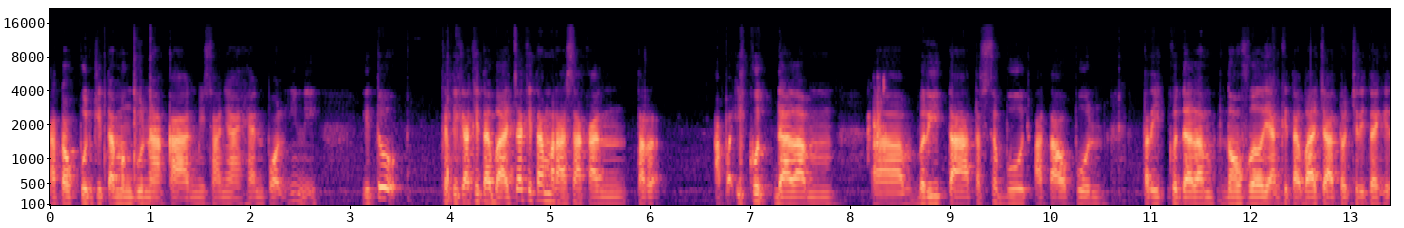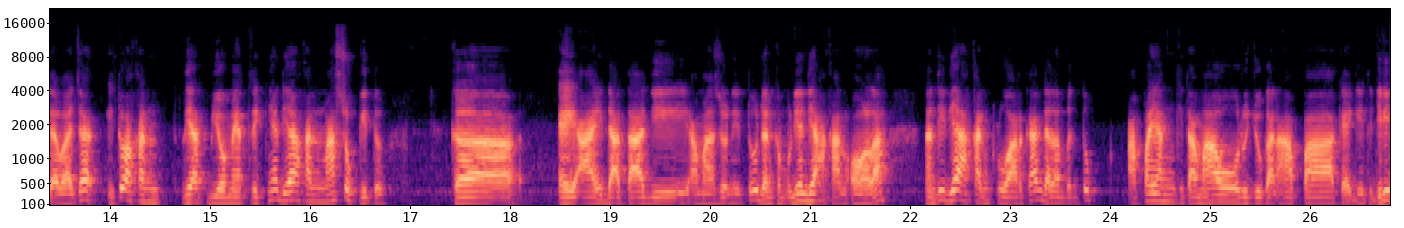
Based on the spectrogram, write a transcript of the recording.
ataupun kita menggunakan misalnya handphone ini, itu ketika kita baca kita merasakan ter apa ikut dalam uh, berita tersebut ataupun terikut dalam novel yang kita baca atau cerita yang kita baca itu akan lihat biometriknya dia akan masuk gitu ke AI data di Amazon itu dan kemudian dia akan olah nanti dia akan keluarkan dalam bentuk apa yang kita mau rujukan apa kayak gitu jadi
